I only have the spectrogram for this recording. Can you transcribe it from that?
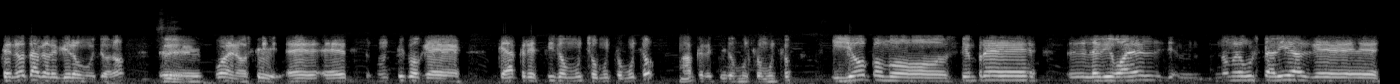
Se nota que le quiero mucho, ¿no? Sí. Eh, bueno, sí, eh, es un chico que, que ha crecido mucho, mucho, mucho, ha crecido mucho, mucho. Y yo, como siempre eh, le digo a él, no me gustaría que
